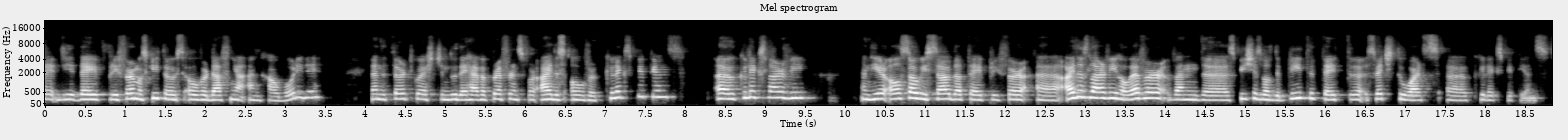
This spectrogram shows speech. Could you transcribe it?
They prefer mosquitoes over Daphnia and Chaoboridae. Then the third question, do they have a preference for Aedes over Culex pipiens, uh, Culex larvae? And here also we saw that they prefer uh, Aedes larvae. However, when the species was depleted, they switched towards uh, Culex pipiens.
